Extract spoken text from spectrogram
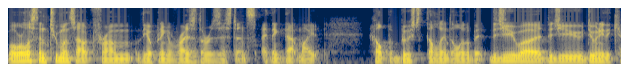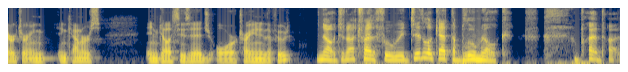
Well, we're less than two months out from the opening of Rise of the Resistance. I think that might help boost the land a little bit. Did you uh, did you do any of the character en- encounters in Galaxy's Edge or try any of the food? No, do not try the food. We did look at the blue milk, but uh,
